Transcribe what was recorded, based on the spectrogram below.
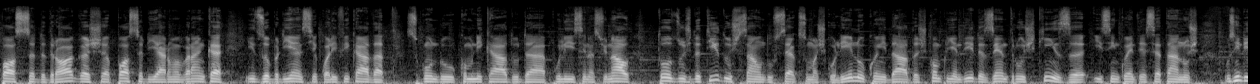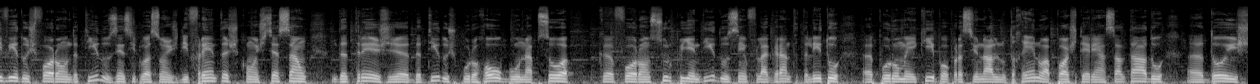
posse de drogas, posse de arma branca e desobediência qualificada. Segundo o comunicado da Polícia Nacional, todos os detidos são do sexo masculino, com idades compreendidas entre os 15 e 57 anos. Os indivíduos foram detidos em situações situações diferentes, com exceção de três detidos por roubo na pessoa que foram surpreendidos em flagrante delito eh, por uma equipe operacional no terreno após terem assaltado eh, dois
